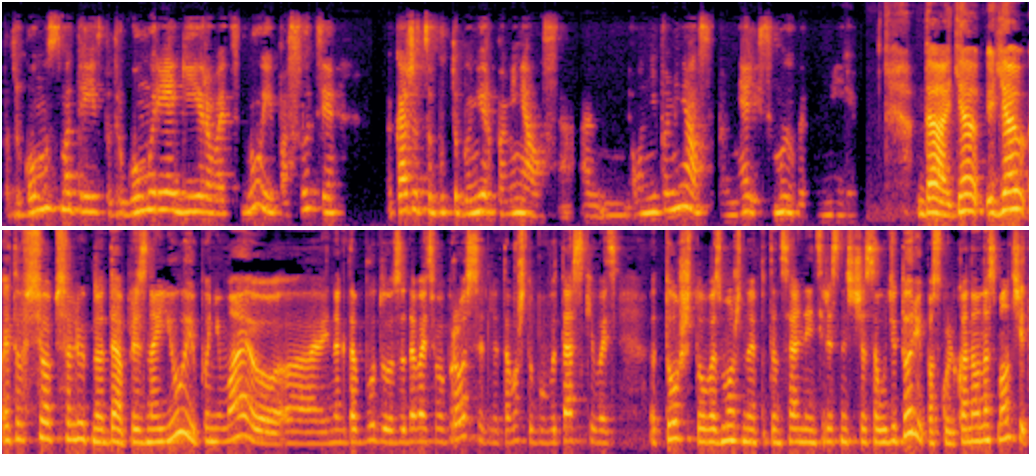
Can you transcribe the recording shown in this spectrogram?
по-другому смотреть, по-другому реагировать, ну и, по сути, кажется, будто бы мир поменялся. А он не поменялся, поменялись мы в этом мире. Да, я, я это все абсолютно, да, признаю и понимаю. А, иногда буду задавать вопросы для того, чтобы вытаскивать то, что, возможно, потенциально интересно сейчас аудитории, поскольку она у нас молчит.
